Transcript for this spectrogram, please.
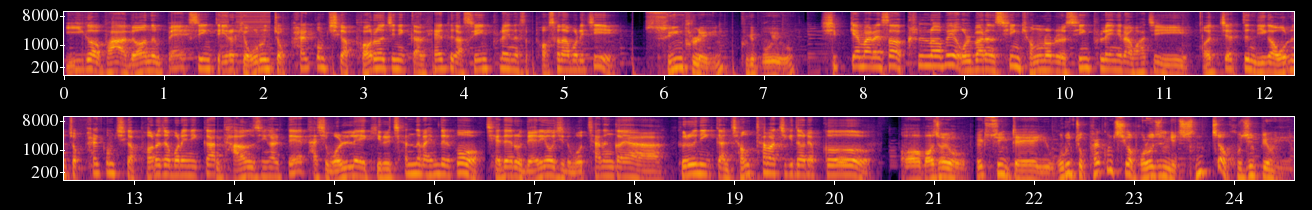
이거 봐. 너는 백스윙 때 이렇게 오른쪽 팔꿈치가 벌어지니까 헤드가 스윙 플레인에서 벗어나 버리지? 스윙 플레인? 그게 뭐예요? 쉽게 말해서 클럽의 올바른 스윙 경로를 스윙 플레인이라고 하지. 어쨌든 네가 오른쪽 팔꿈치가 벌어져 버리니까 다운스윙 할 때 다시 원래의 길을 찾느라 힘들고 제대로 내려오지도 못하는 거야. 그러니까 정타 맞추기도 어렵고 아 맞아요. 백스윙 때 이 오른쪽 팔꿈치가 벌어지는 게 진짜 고질병이에요.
